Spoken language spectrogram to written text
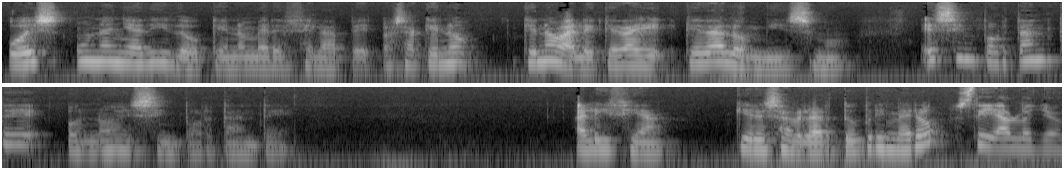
¿O es un añadido que no merece la pena? O sea, que no, que no vale, que da, lo mismo. ¿Es importante o no es importante? Alicia, ¿quieres hablar tú primero? Sí, hablo yo.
